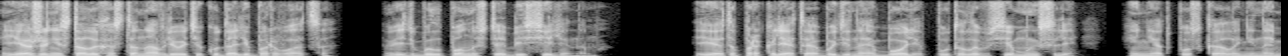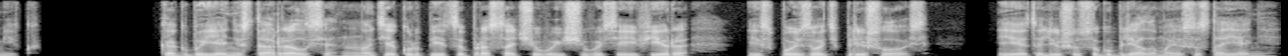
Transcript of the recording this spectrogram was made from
Я же не стал их останавливать и куда-либо рваться, ведь был полностью обессиленным. И эта проклятая обыденная боль путала все мысли и не отпускала ни на миг. Как бы я ни старался, но те крупицы просачивающегося эфира использовать пришлось, и это лишь усугубляло мое состояние.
